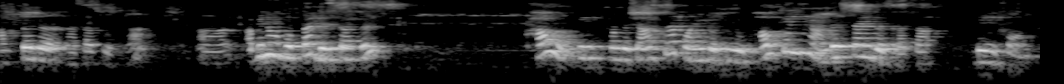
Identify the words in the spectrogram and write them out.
after the Rasa Sutra, uh, Abhinav Gupta discusses how, in, from the Shastra point of view, how can we understand this rasa being formed?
